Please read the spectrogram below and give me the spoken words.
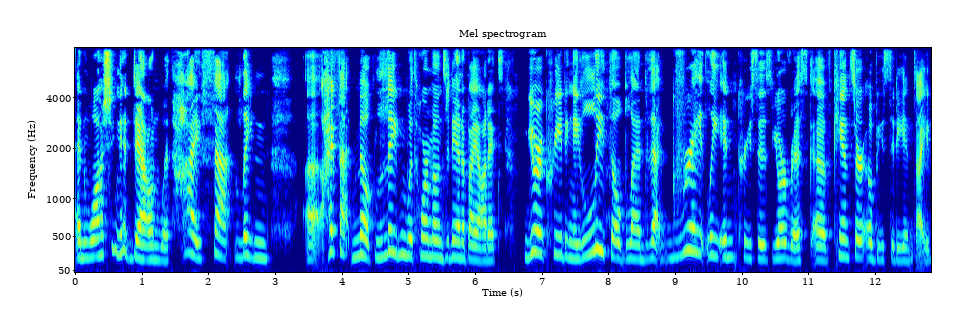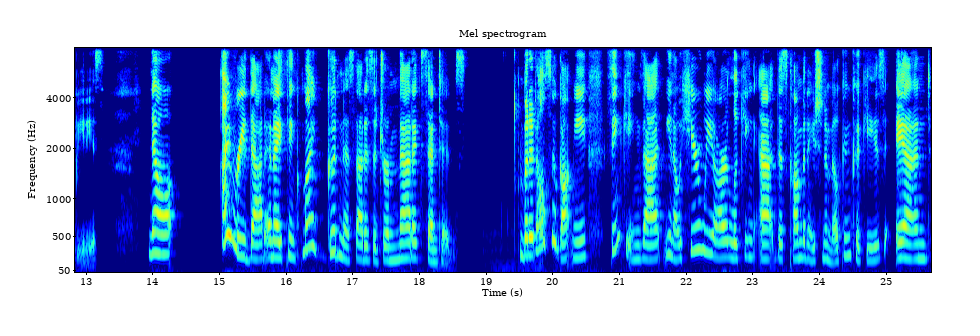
and washing it down with high fat laden uh, high fat milk laden with hormones and antibiotics, you are creating a lethal blend that greatly increases your risk of cancer, obesity, and diabetes. Now, I read that and I think, my goodness, that is a dramatic sentence. But it also got me thinking that, you know, here we are looking at this combination of milk and cookies. And,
